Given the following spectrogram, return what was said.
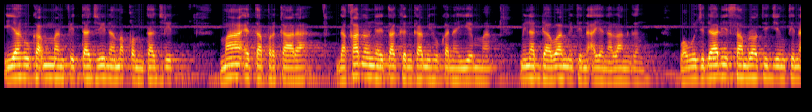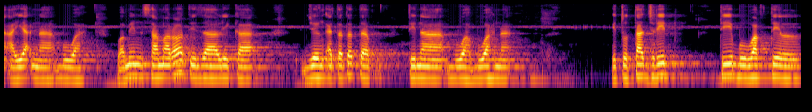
yahu ka man fit tajrina maqam tajrid. Ma eta perkara dakarna nyaritakeun kami hukana ieu ma minad dawami tina ayana langgeng. Wa wujdani samrati jeung tina ayana buah. Wa min samarati zalika jeung eta tetep tina buah-buahna. Itu tajrid tibu waktil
